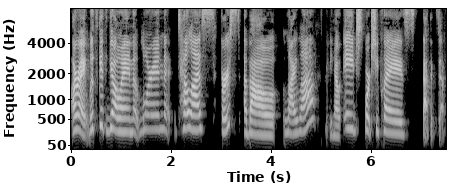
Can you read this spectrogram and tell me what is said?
all right, let's get going. Lauren, tell us first about Lyla, you know, age, sport she plays, that good stuff.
